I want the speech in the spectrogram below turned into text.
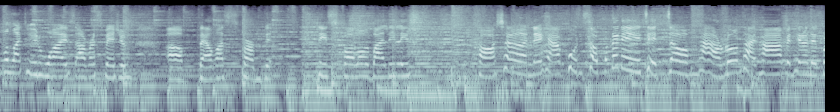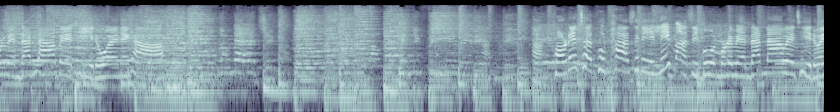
And next, would like to invite our special uh, bellas from the, this followed by Lily's ขอเชิญนะคะคุณสมฤดีจิตจงค่ะ ร่วมถ่ายภาพเป็นที่ระลึกบริเวณด้านหน้าเวทีด้วยนะคะค่ะขอเรียนเชิญคุณภาสินีลิมอาจิบูลบริเวณด้านหน้าเวทีด้วย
